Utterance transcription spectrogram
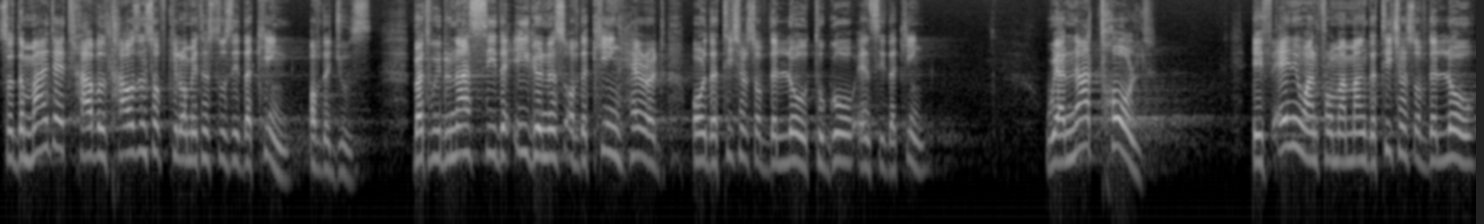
So the Magi traveled thousands of kilometers to see the king of the Jews. But we do not see the eagerness of the king Herod or the teachers of the law to go and see the king. We are not told if anyone from among the teachers of the law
